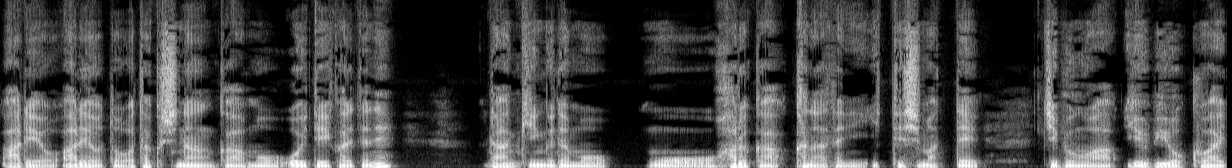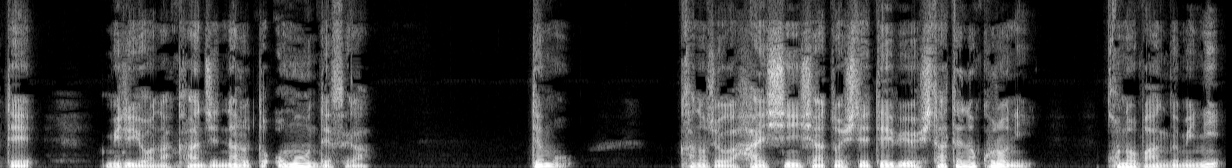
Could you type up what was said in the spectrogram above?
あれよあれよと私なんかもう置いていかれてね、ランキングでももう遥か彼方に行ってしまって、自分は指を加えて見るような感じになると思うんですが、でも、彼女が配信者としてデビューしたての頃に、この番組に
